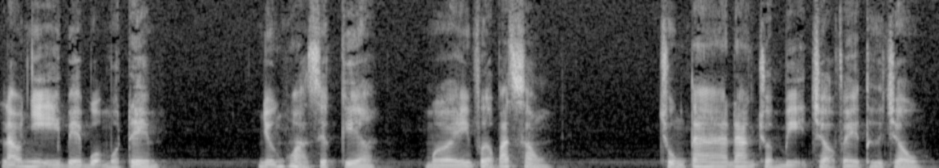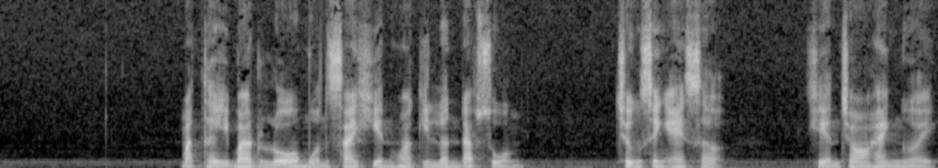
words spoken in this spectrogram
Lão nhị về buộn một đêm, Những hỏa diệt kia mới vừa bắt xong, Chúng ta đang chuẩn bị trở về Thư Châu. Mắt thấy ba đồ lỗ muốn sai khiến Hỏa Kỳ Lân đáp xuống Trường sinh e sợ, Khiến cho hai người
